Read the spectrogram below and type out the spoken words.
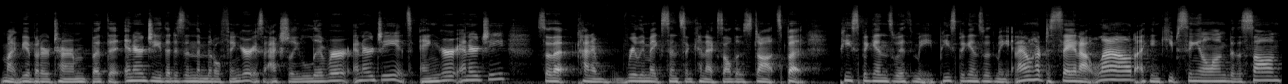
might be a better term, but the energy that is in the middle finger is actually liver energy. It's anger energy. So that kind of really makes sense and connects all those dots. But peace begins with me. Peace begins with me. And I don't have to say it out loud. I can keep singing along to the song,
